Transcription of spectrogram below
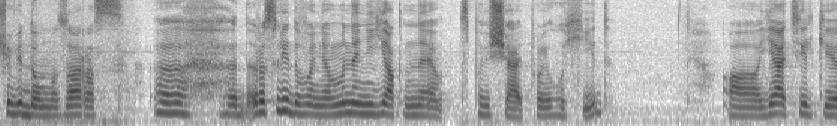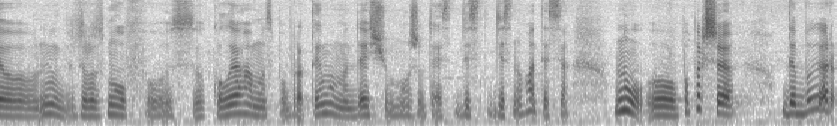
Що відомо зараз? Е, Розслідування мене ніяк не сповіщають про його хід. Я тільки ну, з розмов з колегами, з побратимами, дещо можу десь дізнаватися. Ну, по-перше, ДБР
